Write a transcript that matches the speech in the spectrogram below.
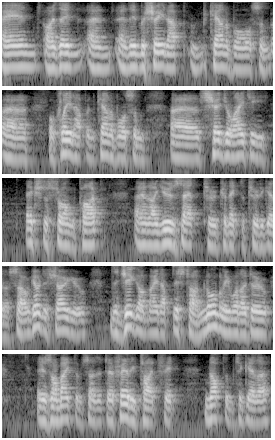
and I then and and then machine up and counterbore some uh, or clean up and counterbore some uh, Schedule 80 extra strong pipe and I use that to connect the two together. So I'm going to show you the jig I've made up this time. Normally what I do is I make them so that they're fairly tight fit, knock them together,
